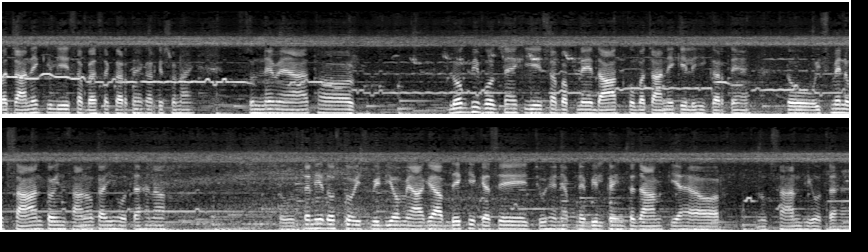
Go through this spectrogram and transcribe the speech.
बचाने के लिए सब ऐसे करते हैं, करके सुनाए। सुनने में आया था और लोग भी बोलते हैं कि ये सब अपने दांत को बचाने के लिए ही करते हैं। तो इसमें नुकसान तो इंसानों का ही होता है ना। तो चलिए दोस्तों, इस वीडियो में आगे आप देखिए कैसे चूहे ने अपने बिल का इंतज़ाम किया है और नुकसान भी होता है।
